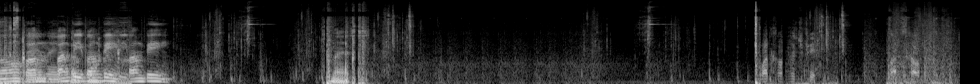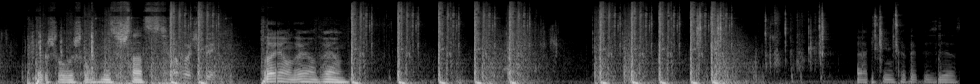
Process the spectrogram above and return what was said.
어, Stay 밤, in A, 밤비, purple. 밤비, 밤비. Nice. One half HP. Last half. Вышел, вышел, минус 16. Half HP. Вдвоем, вдвоем, вдвоем. Бля, Кинг, это пиздец.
